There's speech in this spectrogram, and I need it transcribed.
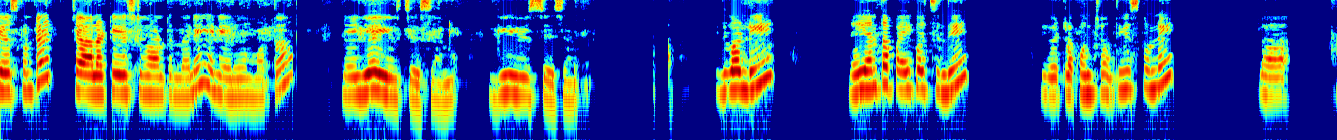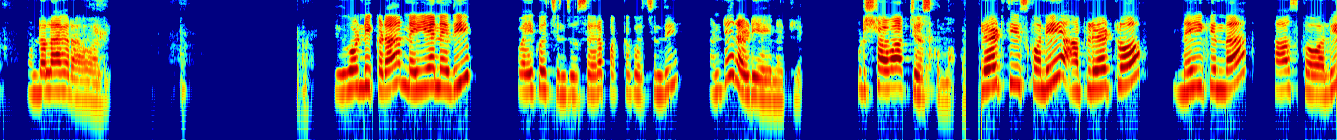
చేసుకుంటే చాలా టేస్ట్గా ఉంటుందని నేను మొత్తం నెయ్యే యూజ్ చేశాను. గీ యూజ్ చేశాను. ఇదిగోండి నెయ్యి అంతా పైకి వచ్చింది ఇవి ఇట్లా కొంచెం తీసుకుని ఇట్లా ఉండలాగా రావాలి. ఇదిగోండి ఇక్కడ నెయ్యి అనేది పైకి వచ్చింది చూసారా? పక్కకు వచ్చింది అంటే రెడీ అయినట్లే. ఇప్పుడు స్టవ్ ఆఫ్ చేసుకుందాం. ప్లేట్ తీసుకొని ఆ ప్లేట్లో నెయ్యి కింద రాసుకోవాలి.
